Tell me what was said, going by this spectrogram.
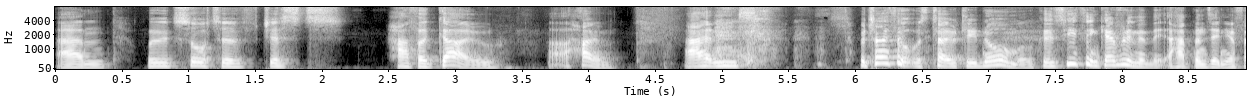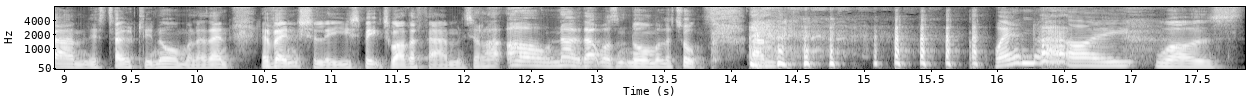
um, we would sort of just have a go at home. And which I thought was totally normal because you think everything that happens in your family is totally normal. And then eventually you speak to other families, you're like, oh, no, that wasn't normal at all. Um, when I was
